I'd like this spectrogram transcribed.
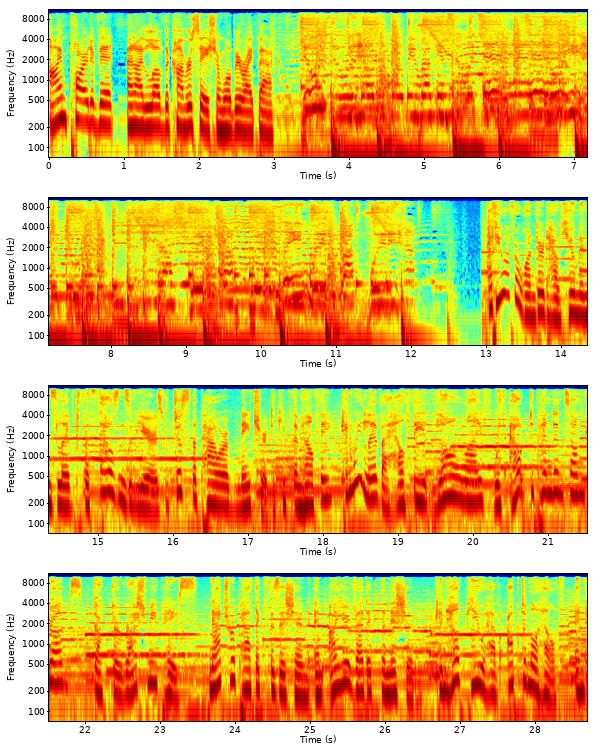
I'm part of it, and I love the conversation. We'll be right back. Do it, do it, Have you ever wondered how humans lived for thousands of years with just the power of nature to keep them healthy? Can we live a healthy, long life without dependence on drugs? Dr. Rashmi Pace, naturopathic physician and Ayurvedic clinician, can help you have optimal health and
